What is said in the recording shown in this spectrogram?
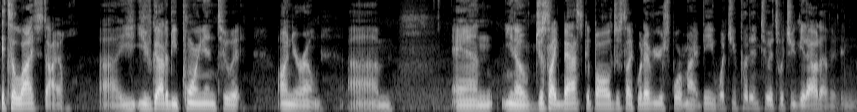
It's a lifestyle. Uh, you, have got to be pouring into it on your own. Um, and you know, just like basketball, just like whatever your sport might be, what you put into it's what you get out of it. And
